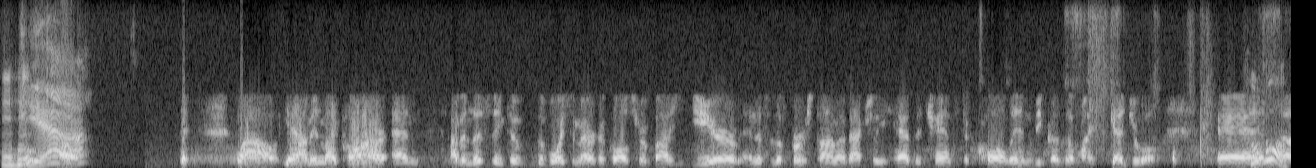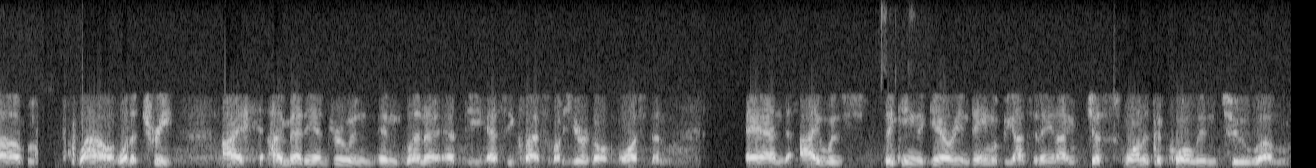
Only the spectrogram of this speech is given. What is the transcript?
hmm Yeah. Wow. Yeah, I'm in my car and I've been listening to the Voice America calls for about a year, and this is the first time I've actually had the chance to call in because of my schedule. And Cool. um, wow, what a treat! I I met Andrew and, Glenna at the SE class about a year ago in Boston, and I was thinking that Gary and Dain would be on today, and I just wanted to call in to um,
